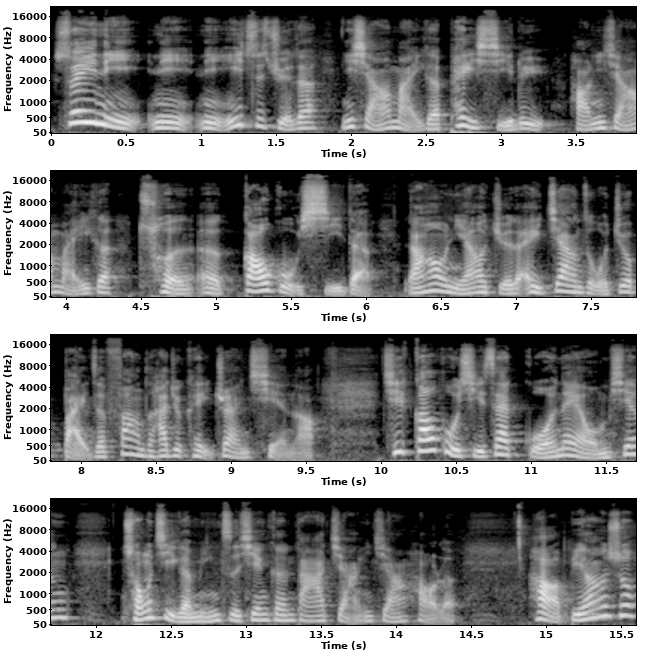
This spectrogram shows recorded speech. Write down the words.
所以你你你一直觉得你想要买一个配息率好，你想要买一个纯呃高股息的，然后你要觉得哎这样子我就摆着放着它就可以赚钱了。其实高股息在国内，我们先从几个名字先跟大家讲一讲好了。好，比方说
